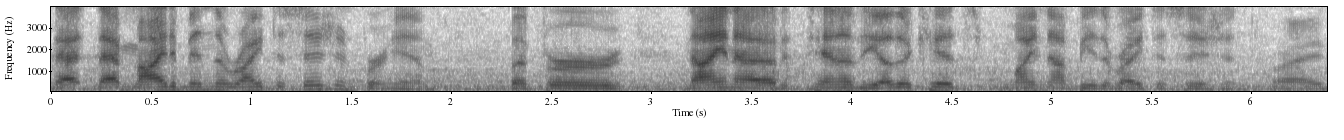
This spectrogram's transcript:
that that might have been the right decision for him, but for nine out of ten of the other kids, might not be the right decision. right?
